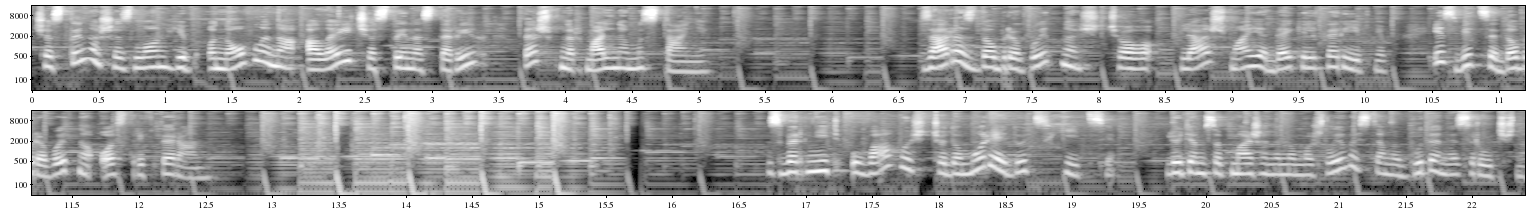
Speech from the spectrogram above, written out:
Частина шезлонгів оновлена, але й частина старих теж в нормальному стані. Зараз добре видно, що пляж має декілька рівнів, і звідси добре видно острів Тиран. Зверніть увагу, що до моря йдуть східці. Людям з обмеженими можливостями буде незручно.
